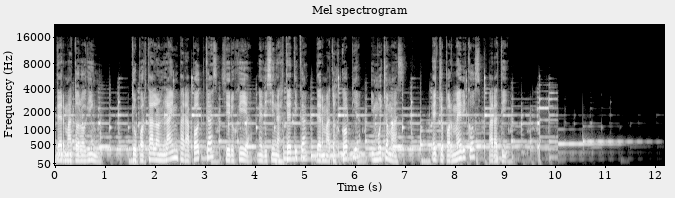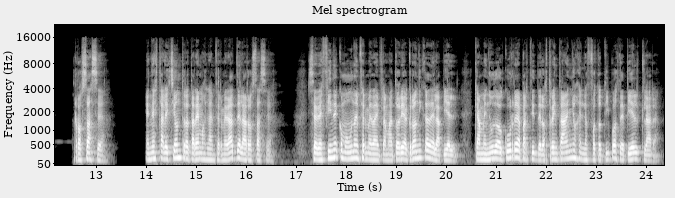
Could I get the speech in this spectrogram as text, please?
Dermatologuín, tu portal online para podcast, cirugía, medicina estética, dermatoscopia y mucho más, hecho por médicos para ti. Rosácea. En esta lección trataremos la enfermedad de la rosácea. Se define como una enfermedad inflamatoria crónica de la piel, que a menudo ocurre a partir de los 30 años en los fototipos de piel clara.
